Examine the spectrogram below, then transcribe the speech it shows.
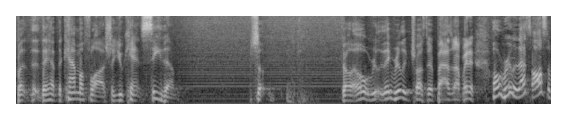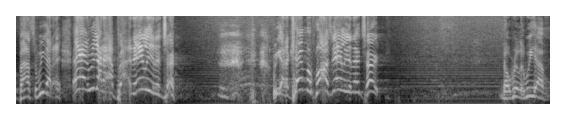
but th- they have the camouflage so you can't see them. So they're like, oh, really? They really trust their pastor up in here. Oh, really? That's awesome, pastor. We got hey, we got to have an alien in church. we got a camouflage alien in church. No, really, we have you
